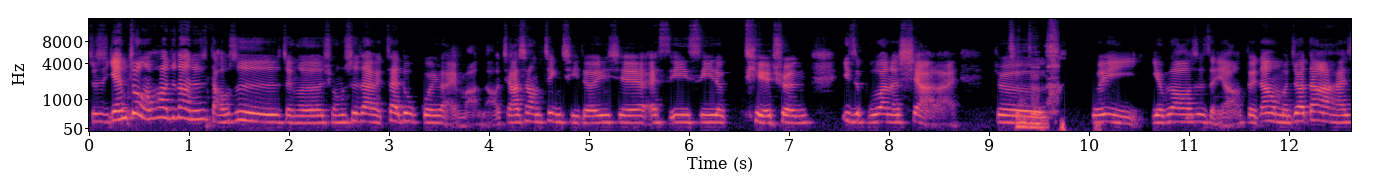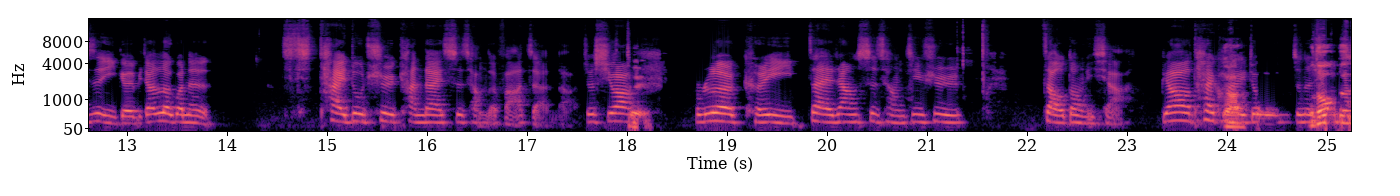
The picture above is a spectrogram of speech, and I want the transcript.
就是严重的话，就当然就是导致整个熊市再再度归来嘛，然后加上近期的一些 SEC 的铁拳一直不断的下来，就所以也不知道是怎样。对，但我们就要当然还是以一个比较乐观的态度去看待市场的发展啦，就希望 Blur 可以再让市场继续躁动一下。不要太快就真的。我都跟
